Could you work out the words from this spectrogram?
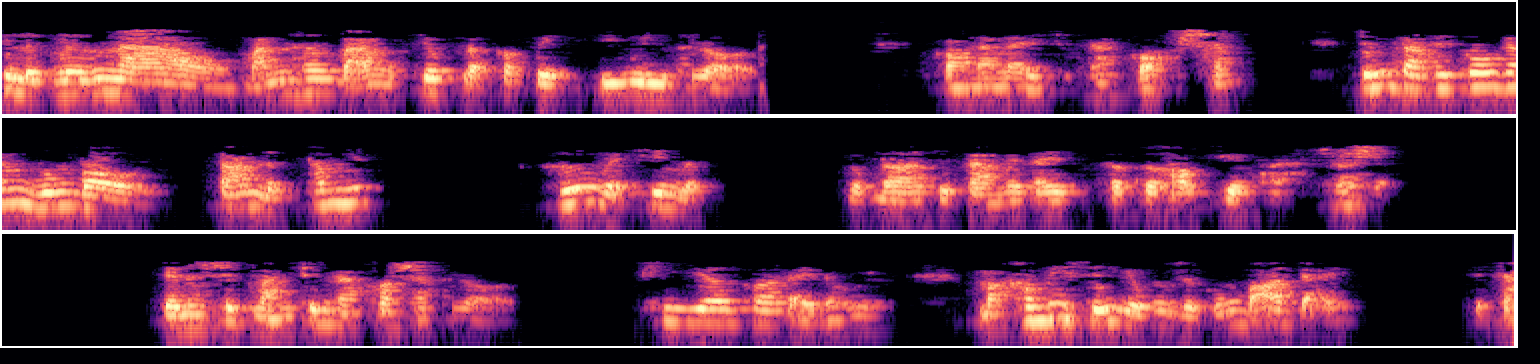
cái lực lượng nào mạnh hơn bạn một chút là có quyền chỉ huy rồi. Còn đằng này chúng ta còn sắp. Chúng ta phải cố gắng vun bồi tam lực thống nhất, hướng về thiên lực lúc đó chúng ta mới thấy có cơ hội tiến hóa rõ cho nên sức mạnh chúng ta có sẵn rồi. Khi giới có đầy đủ mà không biết sử dụng rồi cũng bỏ chạy, thì chả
